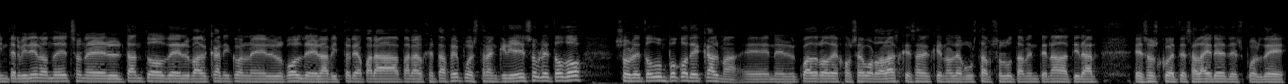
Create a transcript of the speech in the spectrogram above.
intervinieron de hecho en el tanto del Balcánico en el gol de la victoria para, para, el Getafe, pues tranquilidad y sobre todo, sobre todo un poco de calma en el cuadro de José Bordalás, que sabes que no le gusta absolutamente nada tirar esos cohetes al aire después de,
